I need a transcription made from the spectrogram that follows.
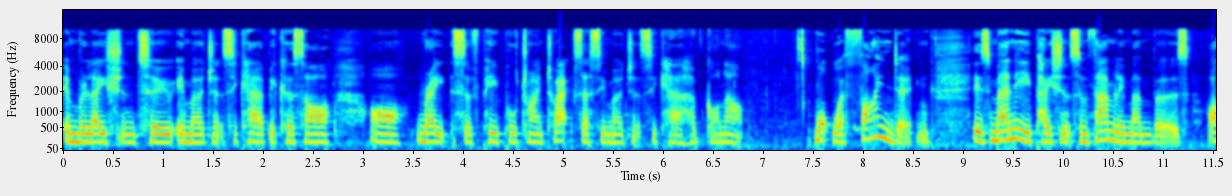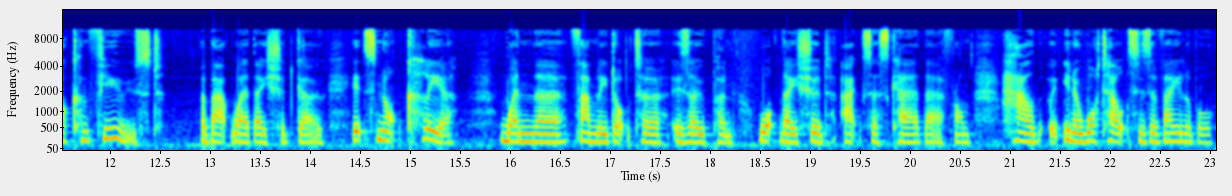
in relation to emergency care because our, our rates of people trying to access emergency care have gone up. What we're finding is many patients and family members are confused about where they should go. It's not clear when the family doctor is open what they should access care there from how you know what else is available.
